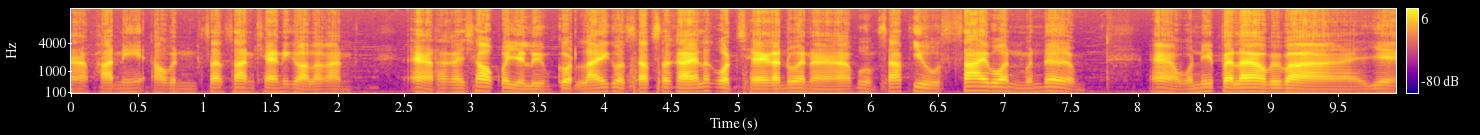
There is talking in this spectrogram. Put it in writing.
อ่าพาร์ทนี้เอาเป็นสั้นๆแค่นี้ก่อนแล้วกันอ่าถ้าใครชอบก็อย่าลืมกดไลค์กดซับสไคร b e แล้วกดแชร์กันด้วยนะผมซับอยู่ใต้บนเหมือนเดิมอ่าวันนี้ไปแล้ว บ๊ายบาย เย่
